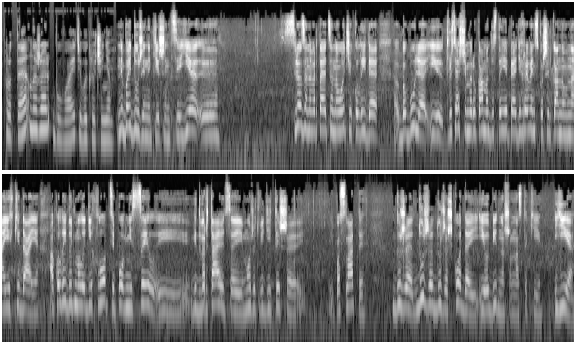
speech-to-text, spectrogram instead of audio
Проте, на жаль, бувають і виключення. Небайдужі нетішинці. Є е, сльози навертаються на очі, коли йде бабуля і трусящими руками достає 5 гривень з кошелька, але вона їх кидає. А коли йдуть молоді хлопці, повні сил і відвертаються і можуть відійти ще і послати. Дуже, дуже, дуже шкода і обідно, що в нас такі є.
